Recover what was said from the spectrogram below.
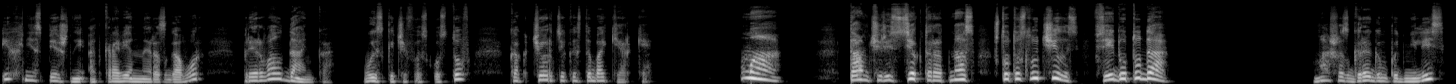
Их неспешный откровенный разговор прервал Данька, выскочив из кустов, как чертик из табакерки. «Ма, Там через сектор от нас что-то случилось. Все идут туда. Маша с Грегом поднялись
